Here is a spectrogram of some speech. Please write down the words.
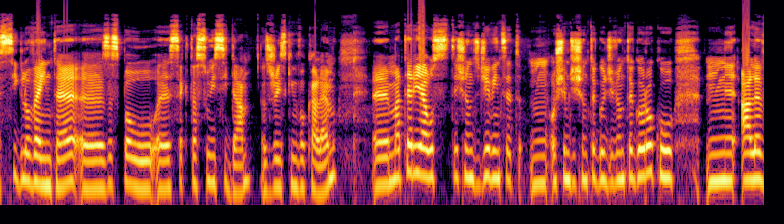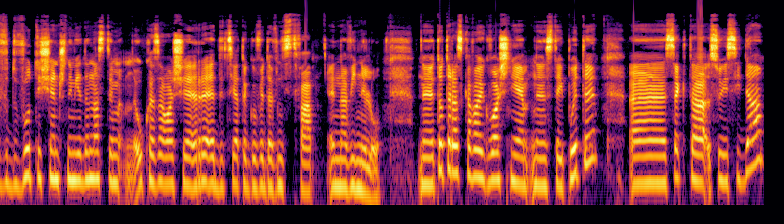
Siglo Veinte zespołu zespołu e, Sekta Suicida z żeńskim wokalem. E, materiał z 1989 roku, mm, ale w 2011 ukazała się reedycja tego wydawnictwa na winylu. E, to teraz kawałek właśnie z tej płyty. Sekta Suicida.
